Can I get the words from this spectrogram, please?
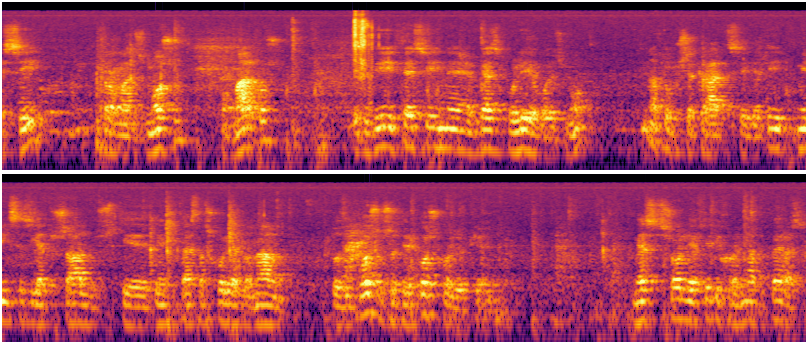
εσύ, ο τραυματισμός σου, ο Μάρκος, επειδή η θέση είναι, βγάζει πολύ εγωισμό, τι είναι αυτό που σε κράτησε, γιατί μίλησες για τους άλλους και δεν κοιτάς τα σχόλια των άλλων. Το δικό σου εσωτερικό σχόλιο ποιο είναι; Μέσα σε όλη αυτή τη χρονιά που πέρασε.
